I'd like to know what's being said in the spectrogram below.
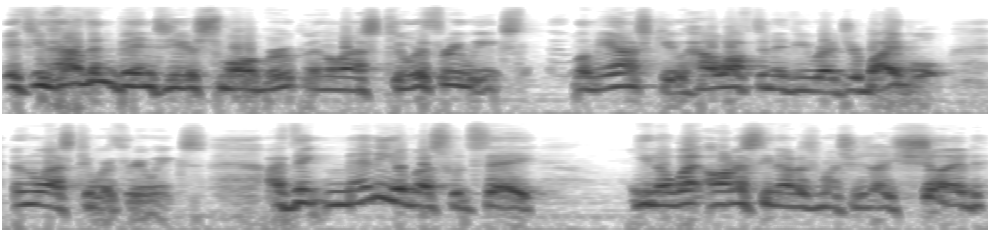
If you haven't been to your small group in the last two or three weeks, let me ask you, how often have you read your Bible in the last two or three weeks? I think many of us would say, you know what, honestly, not as much as I should.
